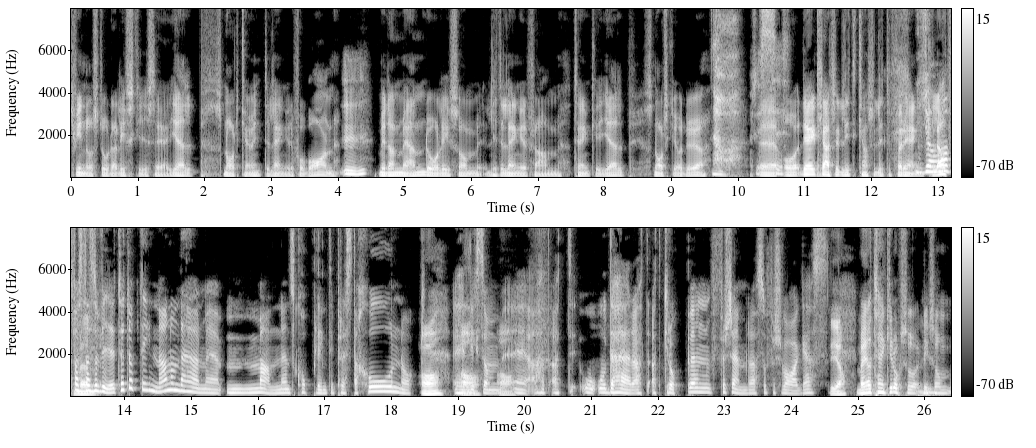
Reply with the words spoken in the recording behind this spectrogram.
kvinnors stora livskris är hjälp, snart kan jag inte längre få barn. Mm. Medan män då liksom lite längre fram tänker hjälp, snart ska jag dö. Precis. Eh, och det är kanske lite, kanske lite förenklat. Ja, fast men, alltså vi har tagit upp det innan om det här med mannens koppling till prestation och ja, eh, ja, liksom ja. eh, att, att och, och det här att, att kroppen försämras och försvagas. Ja, men jag tänker Mm. också, liksom,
